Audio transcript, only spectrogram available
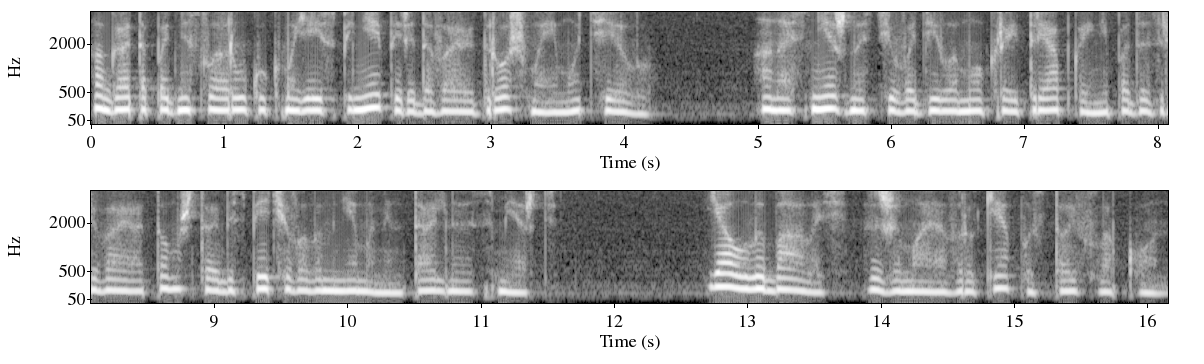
Агата поднесла руку к моей спине, передавая дрожь моему телу. Она с нежностью водила мокрой тряпкой, не подозревая о том, что обеспечивала мне моментальную смерть. Я улыбалась, сжимая в руке пустой флакон.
